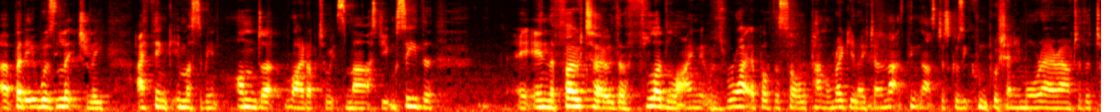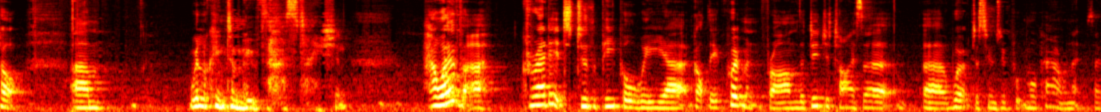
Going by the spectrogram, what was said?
uh, but it was literally, I think it must have been under right up to its mast. You can see the in the photo, the flood line, it was right above the solar panel regulator, and that, I think that's just because it couldn't push any more air out of the top. Um, we're looking to move that station. However, credit to the people we uh, got the equipment from, the digitizer uh, worked as soon as we put more power on it. So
